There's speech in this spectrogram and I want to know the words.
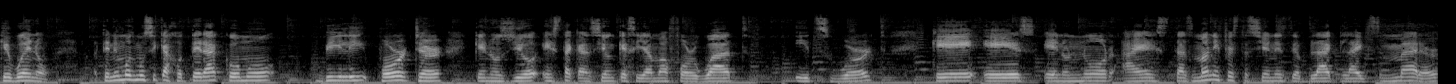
que bueno, tenemos música jotera como Billy Porter que nos dio esta canción que se llama For What It's Worth que es en honor a estas manifestaciones de Black Lives Matter.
